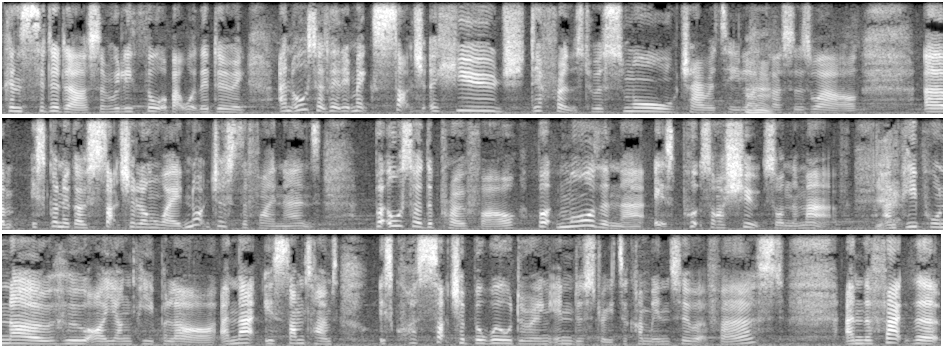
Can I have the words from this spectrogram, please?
considered us and really thought about what they're doing, and also that it makes such a huge difference to a small charity like us as well. Um, it's going to go such a long way, not just the finance, but also the profile. But more than that, it puts our shoots on the map, Yeah. and people know who our young people are. And that is sometimes it's quite such a bewildering industry to come into at first, and the fact that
